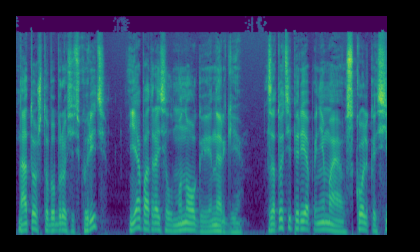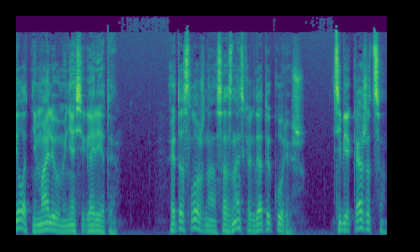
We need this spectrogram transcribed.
На то, чтобы бросить курить, я потратил много энергии. Зато теперь я понимаю, сколько сил отнимали у меня сигареты. Это сложно осознать, когда ты куришь. Тебе кажется,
